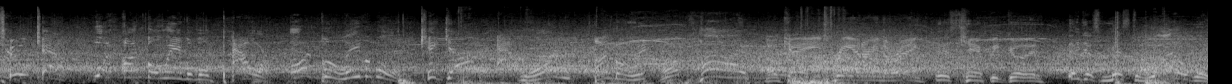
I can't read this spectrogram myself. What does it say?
two count. What unbelievable power. Unbelievable. Kick out at one. Unbelievable. Up high. Okay, he's re-entering the ring. This can't be good. They just missed wildly.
